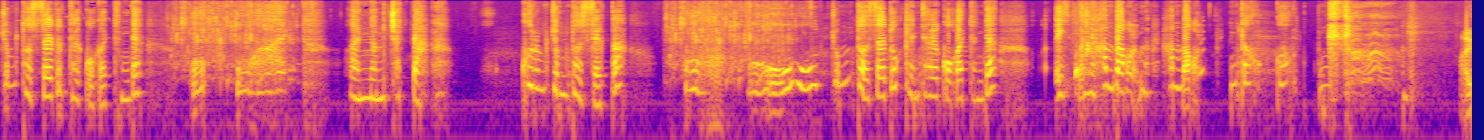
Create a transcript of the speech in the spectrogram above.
좀 더 싸도 될 것 같은데? 어, 우와, 안 넘쳤다. 그럼 좀 더 쌀까? 어, 어, 좀더 싸도 괜찮을 것 같은데? 이번에 한 방울만, 한 방울. 어, 아,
